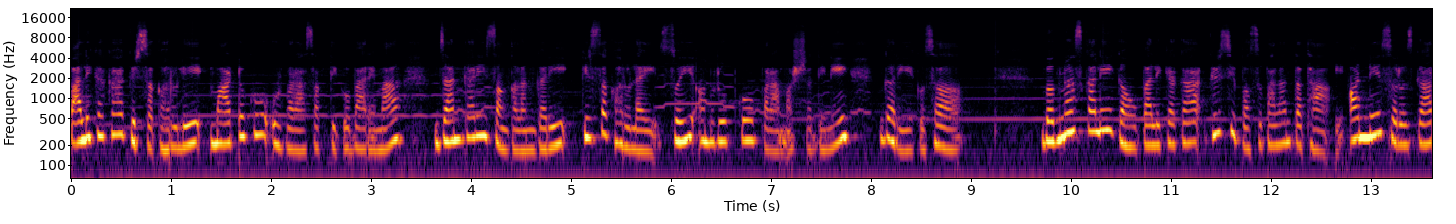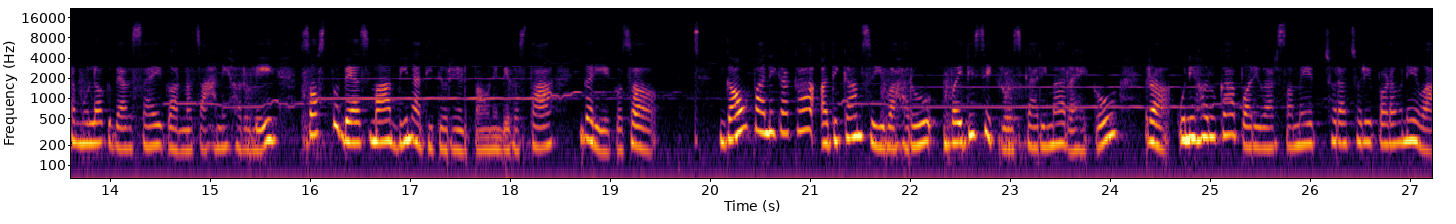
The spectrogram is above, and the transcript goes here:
पालिकाका कृषकहरूले माटोको उर्वरा शक्तिको बारेमा जानकारी सङ्कलन गरी कृषकहरूलाई सोही अनुरूपको परामर्श दिने गरिएको छ। बगनासकाली गाउँपालिकाका कृषि पशुपालन तथा अन्य स्वरोजगारमूलक व्यवसाय गर्न चाहनेहरूले सस्तो ब्याजमा बिना धितो ऋण पाउने व्यवस्था गरिएको छ। गाउँपालिकाका अधिकांश युवाहरू वैदेशिक रोजगारीमा रहेको र उनीहरूका परिवार समेत छोराछोरी पढाउने वा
